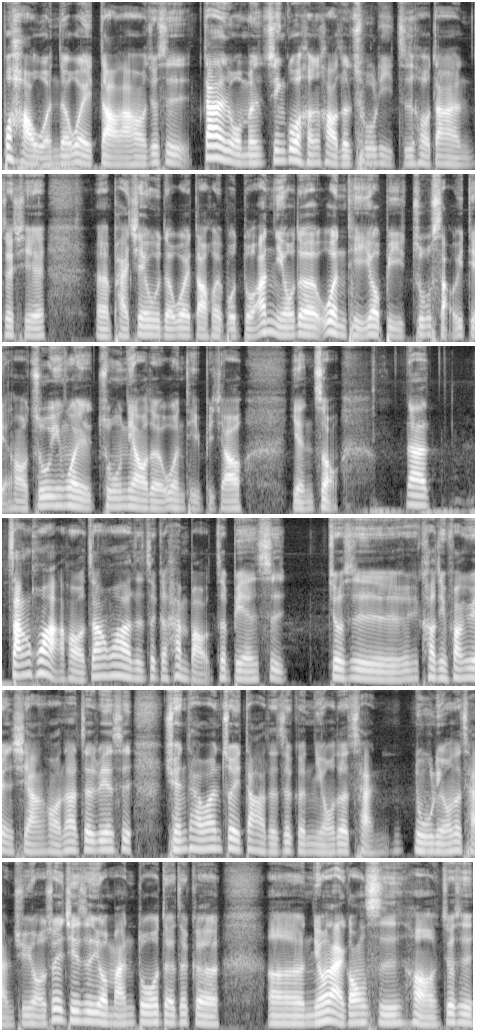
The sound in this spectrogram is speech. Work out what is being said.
不好闻的味道。然后就是，当然我们经过很好的处理之后，当然这些呃排泄物的味道会不多。啊，牛的问题又比猪少一点哦。猪因为猪尿的问题比较严重。那脏话哈，脏话的这个汉堡这边是。就是靠近方院乡哦，那这边是全台湾最大的这个牛的产乳牛的产区哦，所以其实有蛮多的这个呃牛奶公司哈，就是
